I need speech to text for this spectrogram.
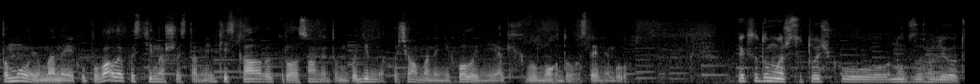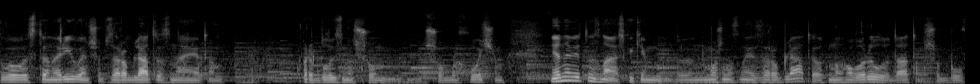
Тому і в мене і купували постійно щось там, якісь кави, круасани і тому подібне. Хоча у мене ніколи ніяких вимог до гостей не було. Як ти думаєш, цю точку ну, взагалі от вивести на рівень, щоб заробляти з неї там приблизно, що, що ми хочемо? Я навіть не знаю, скільки можна з неї заробляти. От ми говорили, да, там, щоб був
